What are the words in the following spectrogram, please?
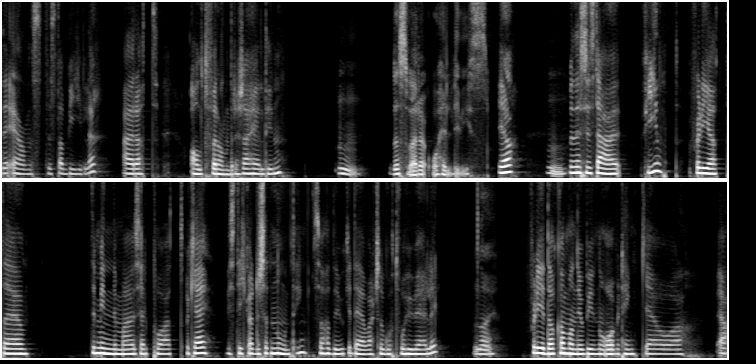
det eneste stabile er at alt forandrer seg hele tiden. Mm. Dessverre, og heldigvis. Ja, Mm. men jeg syns det er fint, fordi at uh, det minner meg jo selv på at OK, hvis det ikke hadde skjedd noen ting, så hadde jo ikke det vært så godt for huet heller. Nei. Fordi da kan man jo begynne å overtenke og ja.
